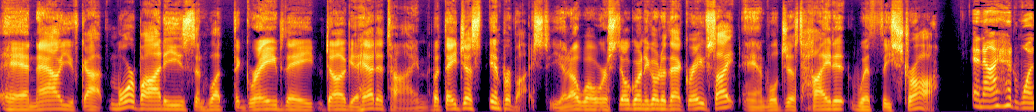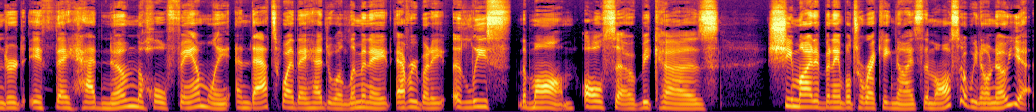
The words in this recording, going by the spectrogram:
And now you've got more bodies than what the grave they dug ahead of time, but they just improvised. You know, well, we're still going to go to that grave site and we'll just hide it with the straw. And I had wondered if they had known the whole family, and that's why they had to eliminate everybody, at least the mom, also, because she might have been able to recognize them. Also, we don't know yet.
